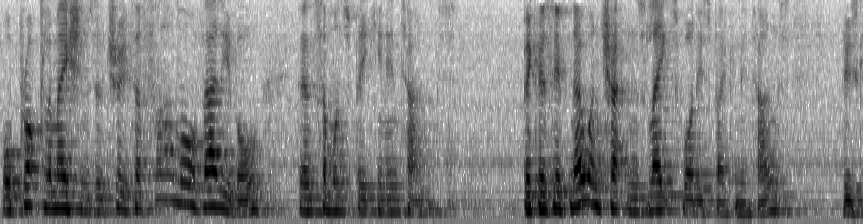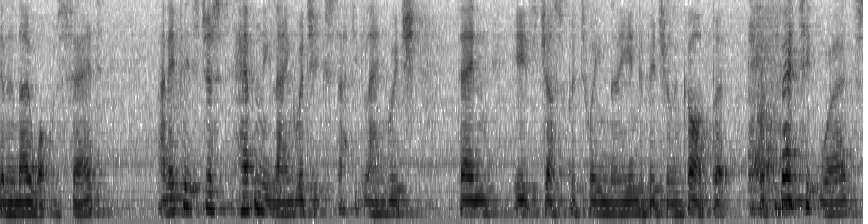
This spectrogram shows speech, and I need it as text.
or proclamations of truth are far more valuable than someone speaking in tongues. Because if no one translates what is spoken in tongues, who's going to know what was said? And if it's just heavenly language, ecstatic language, then it's just between the individual and God. But prophetic words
